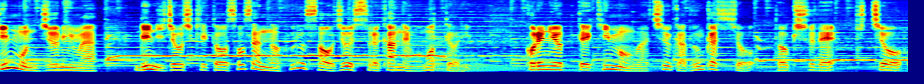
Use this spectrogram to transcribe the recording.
金門住民は倫理常識と祖先の古さを重視する観念を持っておりこれによって金門は中華文化史上特殊で貴重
